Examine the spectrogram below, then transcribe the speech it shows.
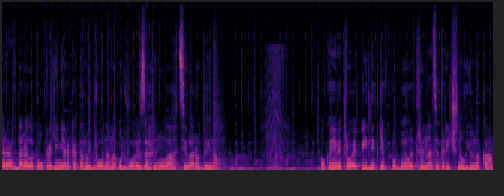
РФ вдарила по Україні ракетами й дронами. У Львові загинула ціла родина. У Києві троє підлітків побили 13-річного юнака.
